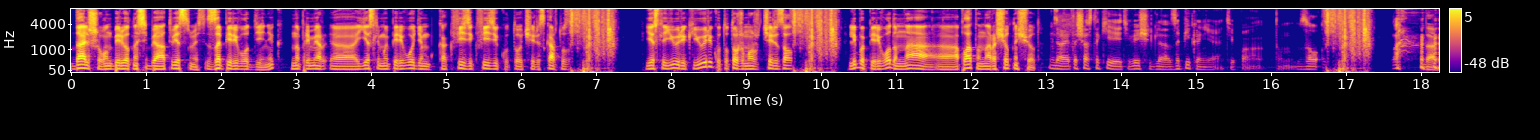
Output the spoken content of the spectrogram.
Дальше он берет на себя ответственность за перевод денег. Например, э, если мы переводим как физик физику, то через карту. Если Юрик Юрику, то тоже может через либо переводом на э, оплату на расчетный счет. Да, это сейчас такие эти вещи для запикания, типа там, за... Да.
